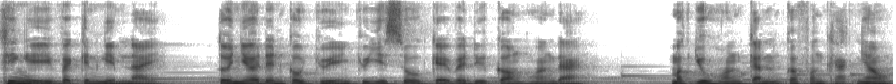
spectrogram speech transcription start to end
Khi nghĩ về kinh nghiệm này, tôi nhớ đến câu chuyện Chúa Giêsu kể về đứa con hoang đàn. Mặc dù hoàn cảnh có phần khác nhau,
